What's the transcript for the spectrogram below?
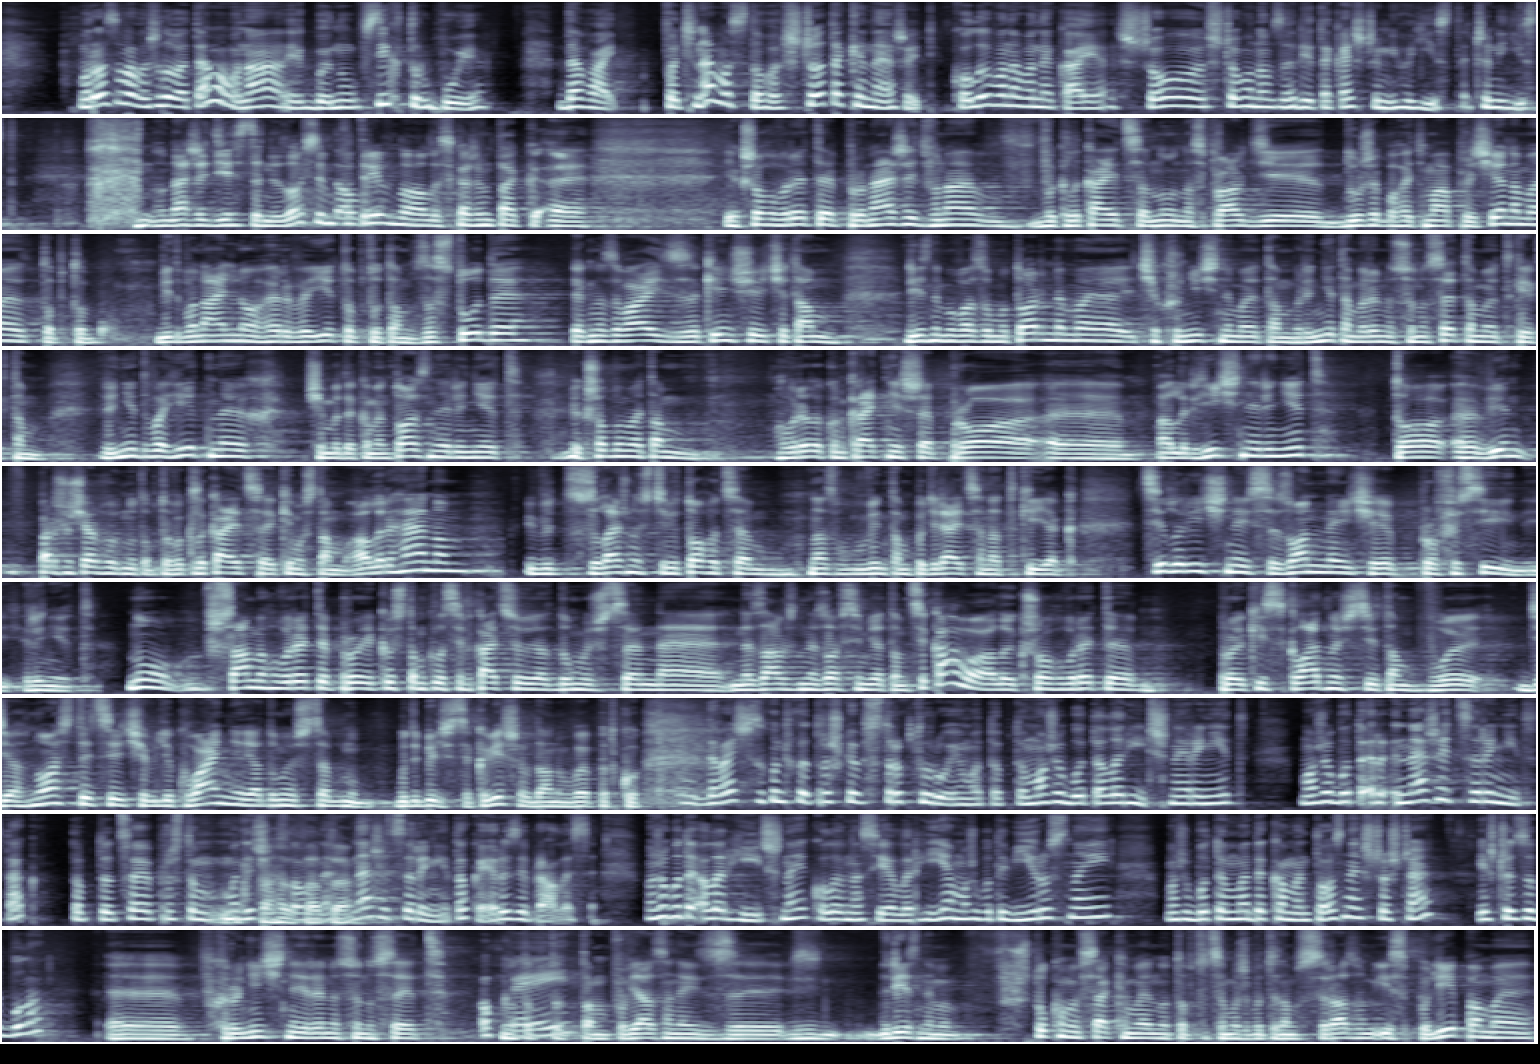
Морозова важлива тема, вона якби ну всіх турбує. Давай почнемо з того, що таке нежить, коли вона виникає, що що воно взагалі таке, що його їсти чи не їсти? Ну, нежить їсти не зовсім Добре. потрібно, але скажімо так. Е- Якщо говорити про нежить, вона викликається ну насправді дуже багатьма причинами, тобто від банального ГРВІ, тобто там застуди, як називають, закінчуючи там різними вазомоторними чи хронічними там ринітами, риносинуситами, таких там рініт вагітних чи медикаментозний рініт. Якщо б ми там говорили конкретніше про е, алергічний рініт, то е, він в першу чергу ну, тобто, викликається якимось там алергеном, і від в залежності від того, це нас він там поділяється на такий як цілорічний, сезонний чи професійний реніт. Ну саме говорити про якусь там класифікацію, я думаю, що це не не завжди не зовсім є там цікаво, але якщо говорити. Про якісь складності там в діагностиці чи в лікуванні, я думаю, що це ну, буде більш цікавіше в даному випадку. Давай ще секундочку трошки структуруємо. Тобто може бути алергічний реніт, може бути нежить це реніт, так? Тобто це просто медичне Та, слово. та. Нежить це. Окей, розібралися. Може бути алергічний, коли в нас є алергія, може бути вірусний, може бути медикаментозний. Що ще? Я щось забула? Е, хронічний риносинусит, ну, тобто там пов'язаний з різними штуками всякими, ну тобто це може бути там разом із поліпами.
